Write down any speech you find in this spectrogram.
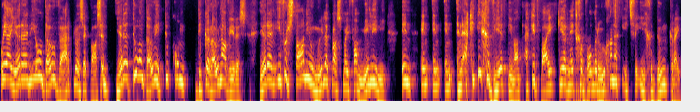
O ja, Here, en u onthou werkloos ek was. En Here, toe onthou jy, toe kom die koronavirus. Here, en u verstaan nie hoe moeilik was my familie nie. En en en en en ek het nie geweet nie want ek het baie keer net gewonder hoe gaan ek iets vir u gedoen kry.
